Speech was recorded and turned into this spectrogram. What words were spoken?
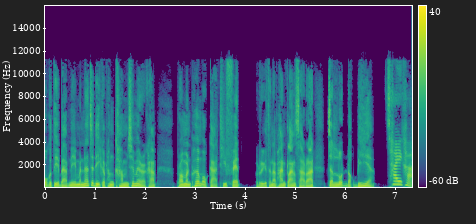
ปกติแบบนี้มันน่าจะดีกับทองคำใช่ไหมเหรอครับ เพราะมันเพิ่มโอกาสที่เฟดหรือธนาคารกลางสหรัฐจะลดดอกเบี้ย ใช่ค่ะ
